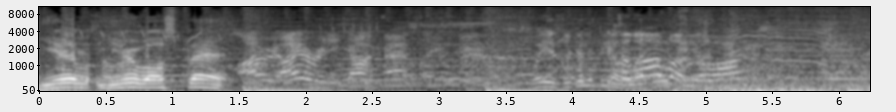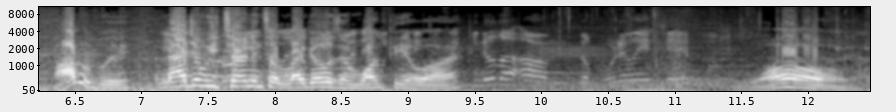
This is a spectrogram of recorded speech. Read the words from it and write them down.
Year year well spent. I already, I already got past like. Wait, is there gonna be It's a a Lego llama. POI? Probably. Imagine we turn into Legos in one POI. You know the um the Borderlands shit? Whoa.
